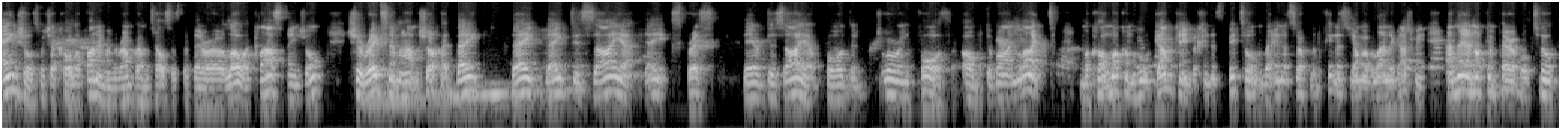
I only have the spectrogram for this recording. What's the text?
angels which are called Ofanim, and the Rambam tells us that there are a lower class angel, Sheretzim Hamshocha, they they they desire, they express their desire for the drawing forth of divine light. And they are not comparable to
